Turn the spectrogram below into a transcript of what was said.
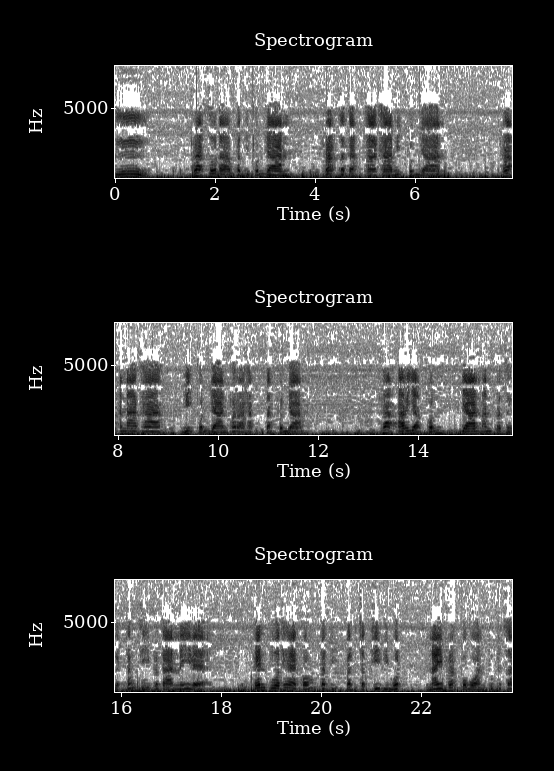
คือ พระโสดาปฏิผลญาณพระสกทาคามิผลญาณพระอนาคามิผลญาณพระรหัตตผลญาณพระอริยผลญาณอันประเสริฐทั้งสี่ประการนี้แหละ เป็นตัวแท้ของปฏิปัสสัทธิวิมุตติในพระปวรพุทธศา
